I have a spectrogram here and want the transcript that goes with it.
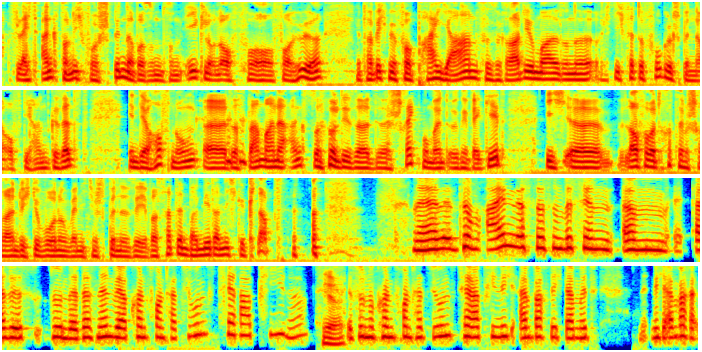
vielleicht Angst noch nicht vor Spinnen, aber so, so ein Ekel und auch vor, vor Höhe. Jetzt habe ich mir vor paar Jahren fürs Radio mal so eine richtig fette Vogelspinne auf die Hand gesetzt, in der Hoffnung, äh, dass da meine Angst und dieser, dieser Schreckmoment irgendwie weggeht. Ich äh, laufe aber trotzdem schreien durch die Wohnung, wenn ich eine Spinne sehe. Was hat denn bei mir da nicht geklappt? Naja, zum einen ist das ein bisschen, ähm, also ist so, das nennen wir Konfrontationstherapie, ne? Ja. Ist so eine Konfrontationstherapie nicht einfach sich damit nicht einfach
